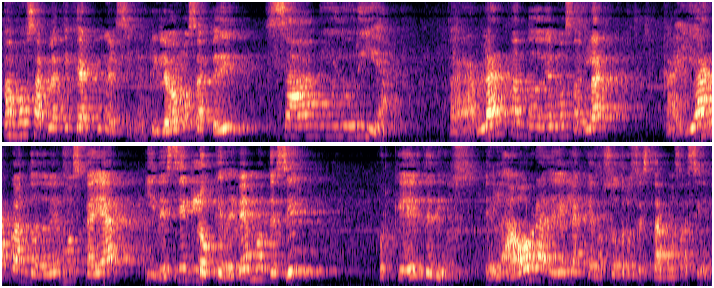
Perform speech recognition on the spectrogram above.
vamos a platicar con el Señor y le vamos a pedir sabiduría hablar callar cuando debemos callar y decir lo que debemos decir, porque es de Dios, es la obra de Él la que nosotros estamos haciendo.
